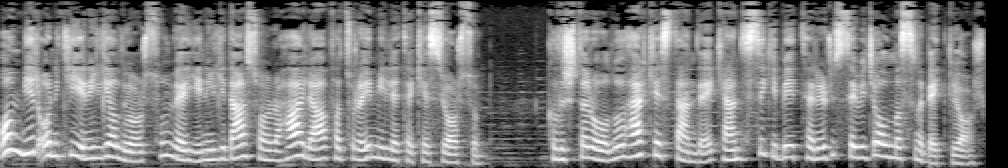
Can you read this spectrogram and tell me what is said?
11-12 yenilgi alıyorsun ve yenilgiden sonra hala faturayı millete kesiyorsun. Kılıçdaroğlu herkesten de kendisi gibi terörist sevici olmasını bekliyor.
